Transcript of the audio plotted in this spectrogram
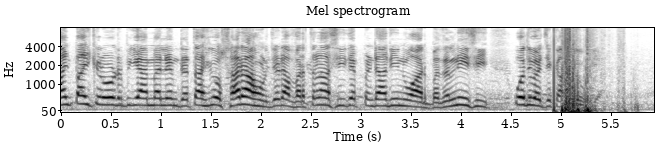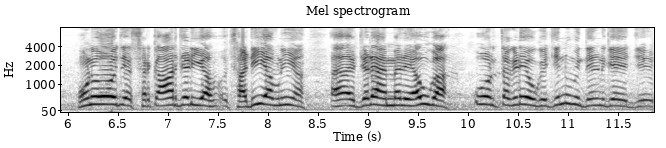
5-5 ਕਰੋੜ ਰੁਪਇਆ ਐਮਐਲਏ ਨੂੰ ਦਿੱਤਾ ਸੀ ਉਹ ਸਾਰਾ ਹੁਣ ਜਿਹੜਾ ਵਰਤਣਾ ਸੀ ਤੇ ਪਿੰਡਾਂ ਦੀ ਨੁਹਾਰ ਬਦਲਣੀ ਸੀ ਉਹਦੇ ਵਿੱਚ ਕੰਮ ਹੋ ਗਿਆ। ਹੁਣ ਉਹ ਜੇ ਸਰਕਾਰ ਜਿਹੜੀ ਆ ਸਾਡੀ ਆਉਣੀ ਆ ਅ, ਜਿਹੜਾ ਐਮਐਲਏ ਆਊਗਾ ਉਹ ਹੁਣ ਤਗੜੇ ਹੋ ਗਏ ਜਿਹਨੂੰ ਵੀ ਦੇਣਗੇ ਜੇ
